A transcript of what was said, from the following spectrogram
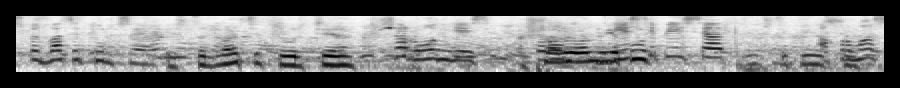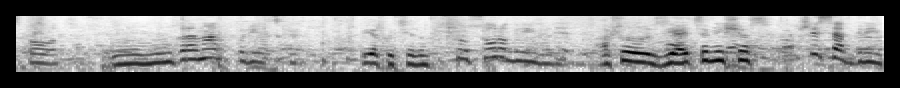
120 Турция. І 120 Турція. Шарон есть. А шарон в яку? 250, а 250. хурма 100. Угу. Гранат турецкий. Яку ціну? 140 гривен. А що з яйцями зараз? 60 гривен.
